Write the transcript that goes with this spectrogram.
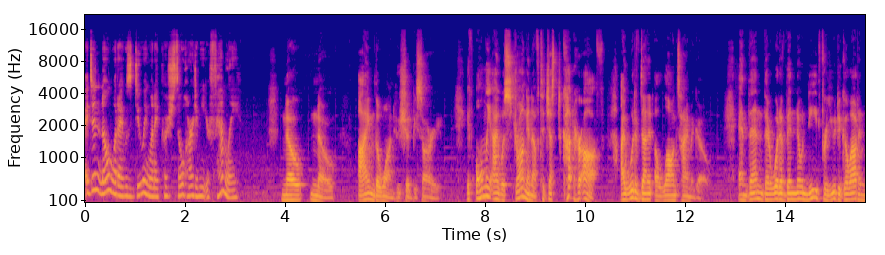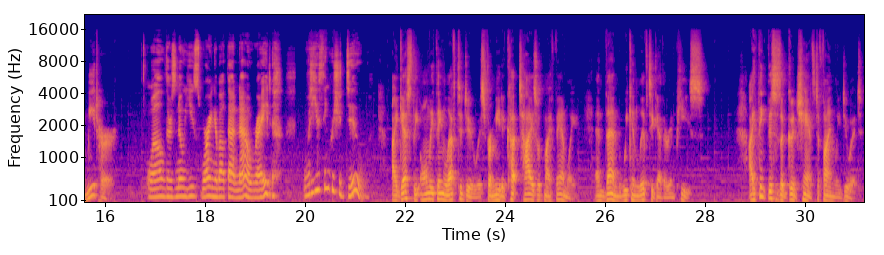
I didn't know what I was doing when I pushed so hard to meet your family. No, no. I'm the one who should be sorry. If only I was strong enough to just cut her off, I would have done it a long time ago. And then there would have been no need for you to go out and meet her. Well, there's no use worrying about that now, right? What do you think we should do? I guess the only thing left to do is for me to cut ties with my family, and then we can live together in peace. I think this is a good chance to finally do it.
